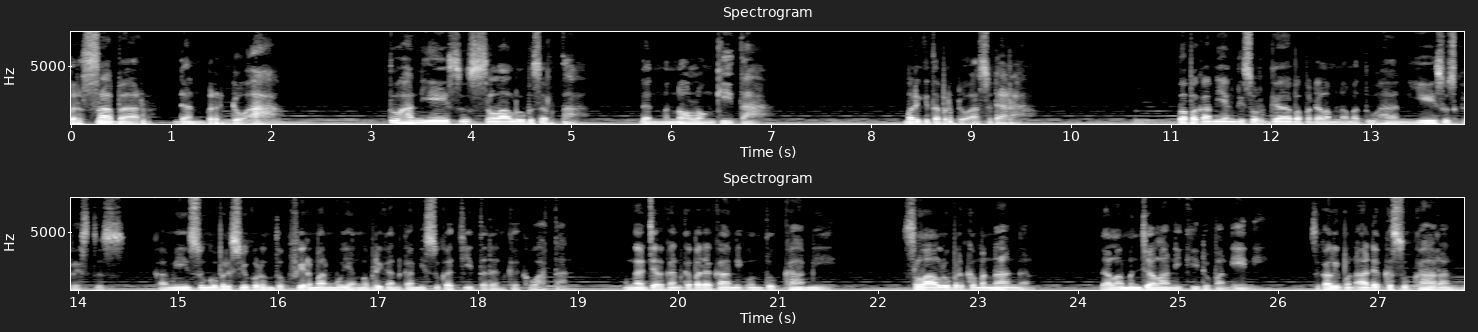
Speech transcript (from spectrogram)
bersabar, dan berdoa. Tuhan Yesus selalu beserta dan menolong kita. Mari kita berdoa saudara. Bapa kami yang di sorga, Bapa dalam nama Tuhan Yesus Kristus, kami sungguh bersyukur untuk firman-Mu yang memberikan kami sukacita dan kekuatan, mengajarkan kepada kami untuk kami selalu berkemenangan dalam menjalani kehidupan ini. Sekalipun ada kesukaran,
